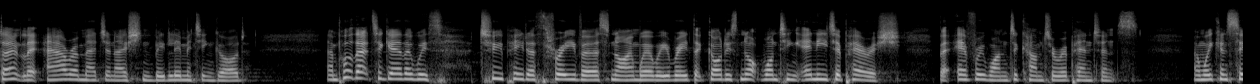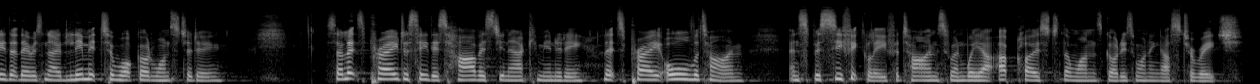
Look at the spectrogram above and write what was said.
Don't let our imagination be limiting God. And put that together with 2 Peter 3, verse 9, where we read that God is not wanting any to perish, but everyone to come to repentance. And we can see that there is no limit to what God wants to do. So let's pray to see this harvest in our community. Let's pray all the time, and specifically for times when we are up close to the ones God is wanting us to reach.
